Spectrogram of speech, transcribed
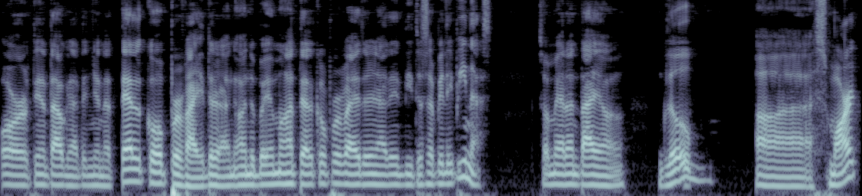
or tinatawag natin yun na telco provider. Ano-ano ba yung mga telco provider natin dito sa Pilipinas? So meron tayo Globe, uh, Smart,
